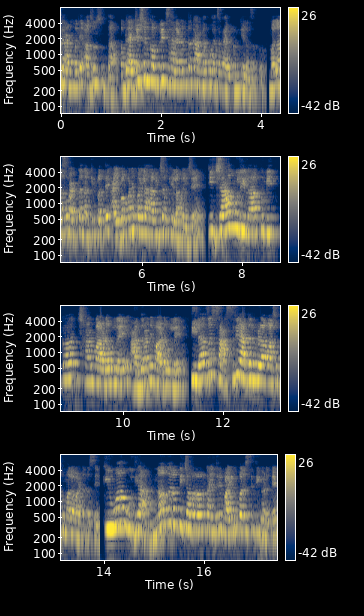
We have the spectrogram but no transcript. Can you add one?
घरांमध्ये अजून सुद्धा ग्रॅज्युएशन कंप्लीट झाल्यानंतर कांदा पोहाचा कार्यक्रम केला जातो. मला असं वाटतं ना की प्रत्येक आईबापाने पहिला हा विचार केला पाहिजे की ज्या मुलीला तुम्ही इतकं छान वाढवलंय आदराने वाढवलंय तिला जर सासरी आदर मिळावा असं तुम्हाला वाटत असेल किंवा उद्या न करत तिच्या बरोबर काहीतरी वाईट परिस्थिती घडते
